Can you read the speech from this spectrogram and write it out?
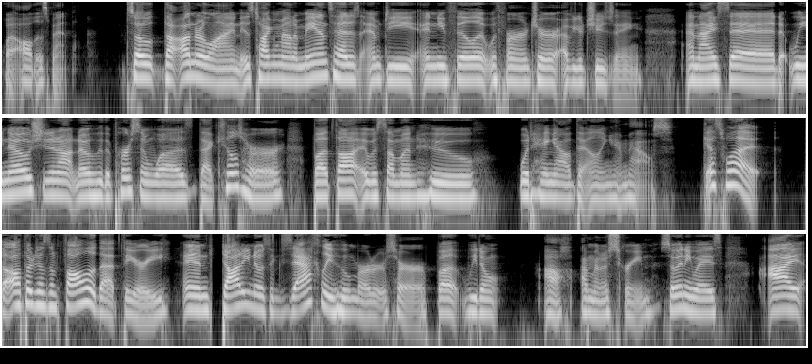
what all this meant. So the underline is talking about a man's head is empty and you fill it with furniture of your choosing. And I said, We know she did not know who the person was that killed her, but thought it was someone who would hang out at the Ellingham house. Guess what? The author doesn't follow that theory, and Dottie knows exactly who murders her, but we don't. Oh, I'm going to scream. So, anyways, I,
